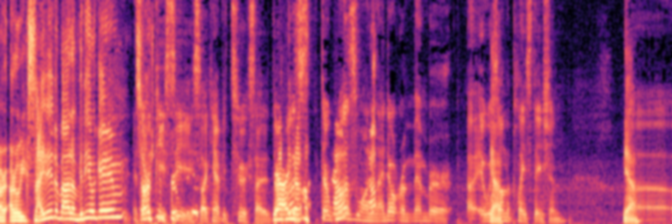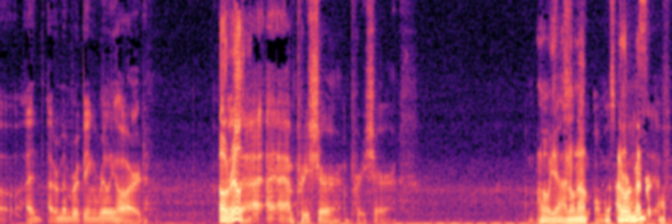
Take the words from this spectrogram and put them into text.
Are, are we excited about a video game? It's on PC, Troopers? so I can't be too excited. Yeah, There I was, know. There I know. was one, and I don't remember. Uh, it was Yeah. on the PlayStation. Yeah. Uh, I, I remember it being really hard. oh, But really? I, I, I'm pretty sure. I'm pretty sure. Oh, yeah. I don't know. Almost I don't remember positive.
